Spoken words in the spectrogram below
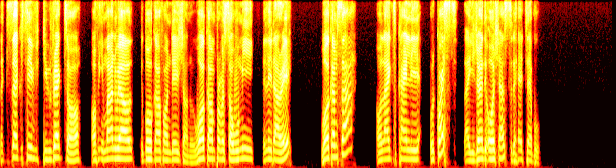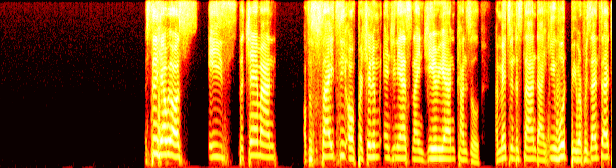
the Executive Director of Emmanuel Egbogah Foundation. Welcome, Professor Wumi Iledare. Welcome, sir. I would like to kindly request that you join the ushers to the head table. Still here with us, is the chairman of the Society of Petroleum Engineers Nigerian Council. I'm made to understand that he would be represented,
